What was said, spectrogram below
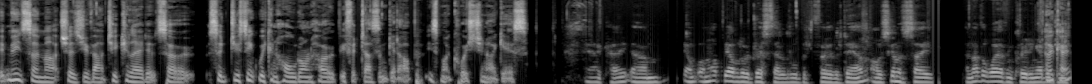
it means so much as you've articulated. So, so do you think we can hold on hope if it doesn't get up? Is my question, I guess. Okay, um, I, might be able to address that a little bit further down. I was going to say another way of including Aboriginal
